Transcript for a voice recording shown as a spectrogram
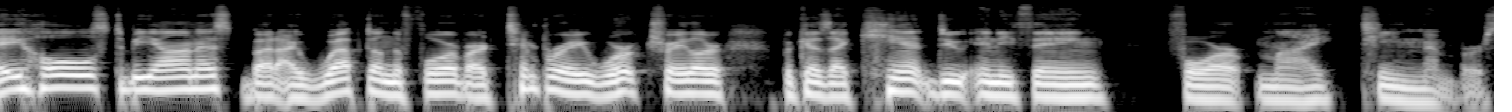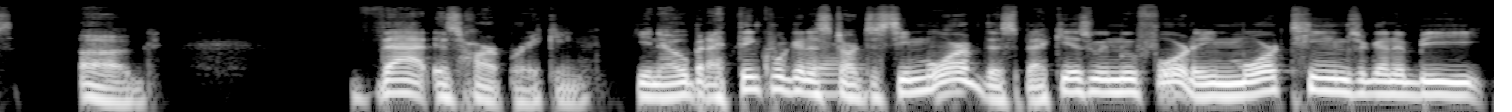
a-holes, to be honest, but I wept on the floor of our temporary work trailer because I can't do anything for my team members. Ugh. That is heartbreaking, you know, but I think we're going to Yeah. start to see more of this, Becky, as we move forward. I mean, more teams are going to be,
